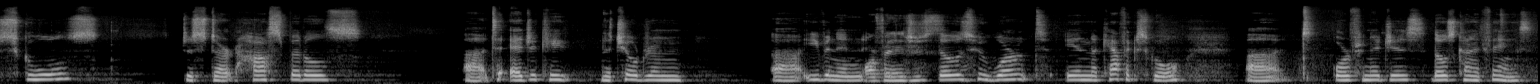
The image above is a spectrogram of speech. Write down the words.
schools, to start hospitals, uh, to educate the children, uh, even in Orphanages. those who weren't in a Catholic school, uh, t- orphanages, those kind of things.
